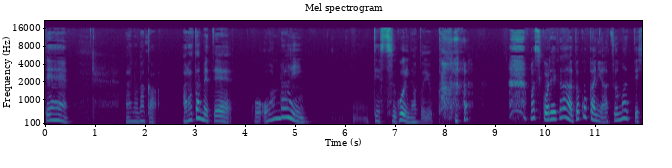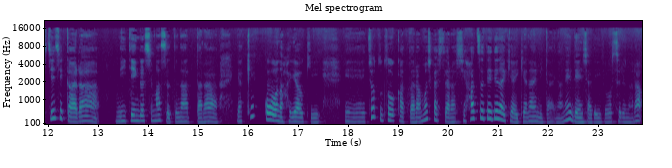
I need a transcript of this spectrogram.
であのなんか改めてこうオンラインってすごいなというか もしこれがどこかに集まって7時からミーティングしますってなったらいや結構な早起き、えー、ちょっと遠かったらもしかしたら始発で出なきゃいけないみたいなね電車で移動するなら、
